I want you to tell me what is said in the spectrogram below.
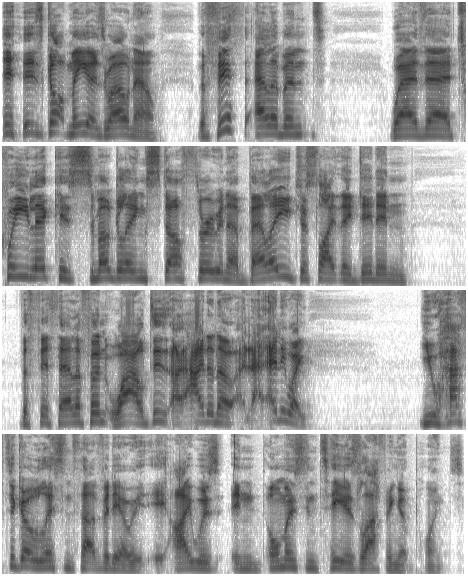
it's got me as well now. The Fifth Element, where their Twi'lek is smuggling stuff through in her belly, just like they did in the fifth elephant. Wow, I, I, don't know. Anyway, you have to go listen to that video. It, it, I was in almost in tears laughing at points.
